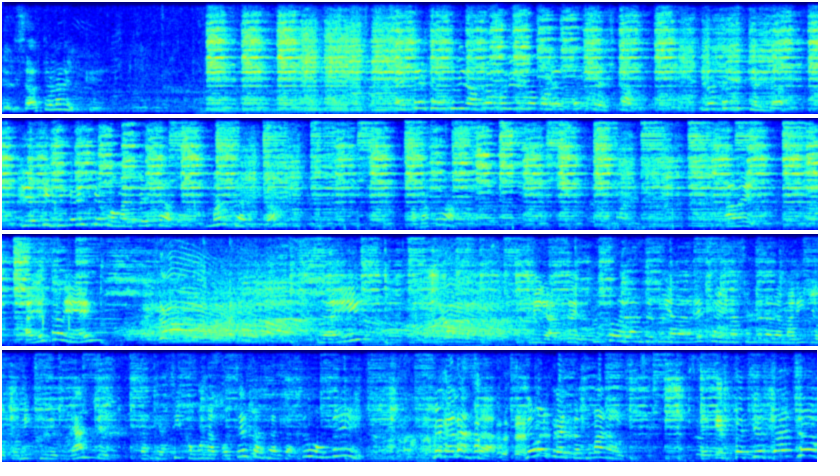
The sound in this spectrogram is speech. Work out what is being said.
ejercicio, el salto al aire. El tercero subirá al trampolín y va a poner un pescado. Y lo tenéis que ayudar. Y decir si queréis que ponga el pescado más arriba o más abajo. A ver, ahí está bien. ¿Y ahí? Mira, Fer, derecha hay una señora de amarillo con Mickey de gigantes. Hace así como una poseta, salta tú, hombre. Venga, lanza. Demuestra estas manos. ¿De qué especie? ¡Tu familia!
